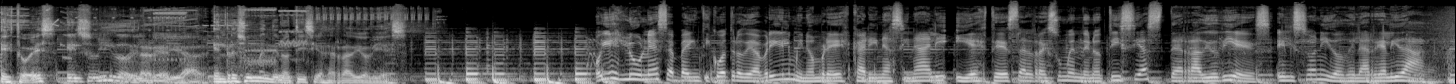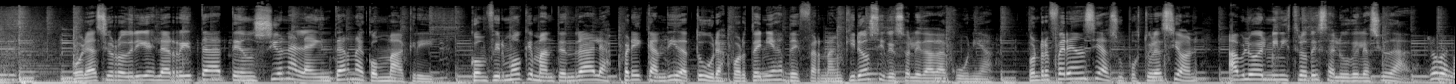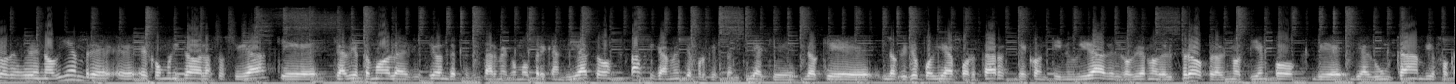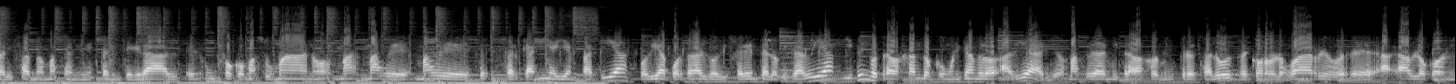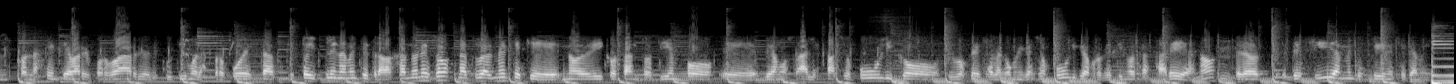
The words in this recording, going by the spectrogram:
Esto es El Sonido de la Realidad, el resumen de noticias de Radio 10. Hoy es lunes 24 de abril, mi nombre es Karina Sinali y este es el resumen de noticias de Radio 10, El Sonido de la Realidad. Horacio Rodríguez Larreta tensiona la interna con Macri. Confirmó que mantendrá las precandidaturas porteñas de Fernán Quirós y de Soledad Acuña. Con referencia a su postulación, habló el ministro de Salud de la ciudad. Yo vengo desde noviembre, eh, he comunicado a la sociedad que, había tomado la decisión de presentarme como precandidato, básicamente porque sentía que lo que lo que yo podía aportar de continuidad del gobierno del PRO, pero al mismo tiempo de, algún cambio, focalizando más en el bienestar integral, en un poco más humano, más, más, de, más de cercanía y empatía, podía aportar algo diferente a lo que ya había y vengo trabajando, comunicándolo a diario, más allá de mi trabajo de ministro de Salud, recorro los barrios, eh, hablo con, con, la gente barrio por barrio, discutimos las propuestas, estoy plenamente trabajando en eso. Naturalmente que no dedico tanto tiempo, eh, digamos, al espacio público, si vos querés, a la comunicación pública, porque tengo otras tareas, ¿no? Mm. Pero decididamente estoy en ese camino.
